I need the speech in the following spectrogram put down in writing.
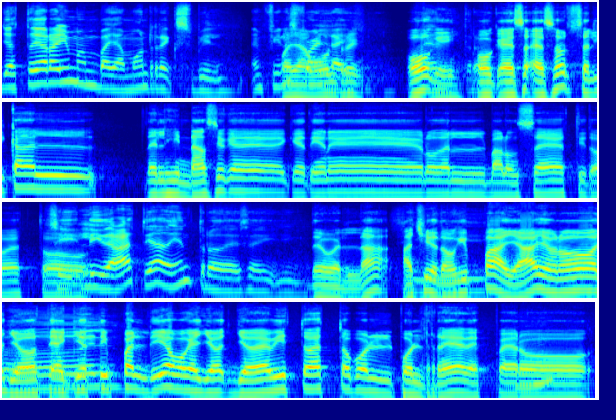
Yo estoy ahora mismo en Bayamón, Rexville, en Phoenix for Bayamón, Life. Re- Ok, Dentro. ok. Eso, eso es cerca del, del gimnasio que, que tiene lo del baloncesto y todo esto. Sí, literal estoy adentro de ese gym. De verdad. Ah, Sí. yo tengo que ir para allá. Yo no, yo estoy, aquí estoy perdido porque yo, yo he visto esto por, por redes, pero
